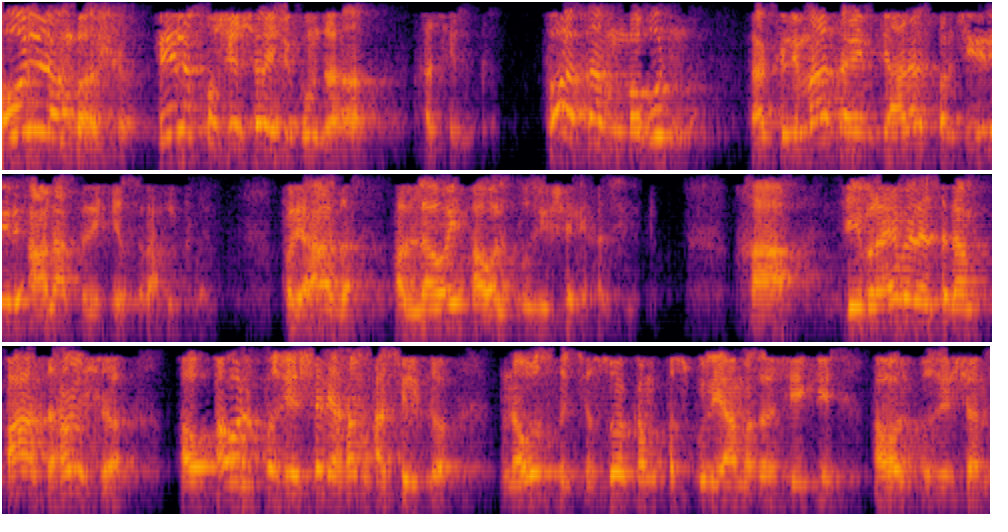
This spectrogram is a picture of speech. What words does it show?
اول نمبر شو پیل کوشش سره چې کوم ده حاصل فتمهن دا کلمات او امتحانات پر شي ډېر اعلی طریقې سره حل کړل فلهذا الله وی اول پوزیشن حاصل ها چې ابراهيم عليه السلام پاس هم شو او اول پوزیشن هم حاصل کړ نو اوس چې څو کم په سکول یا مدرسې کې اول پوزیشن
